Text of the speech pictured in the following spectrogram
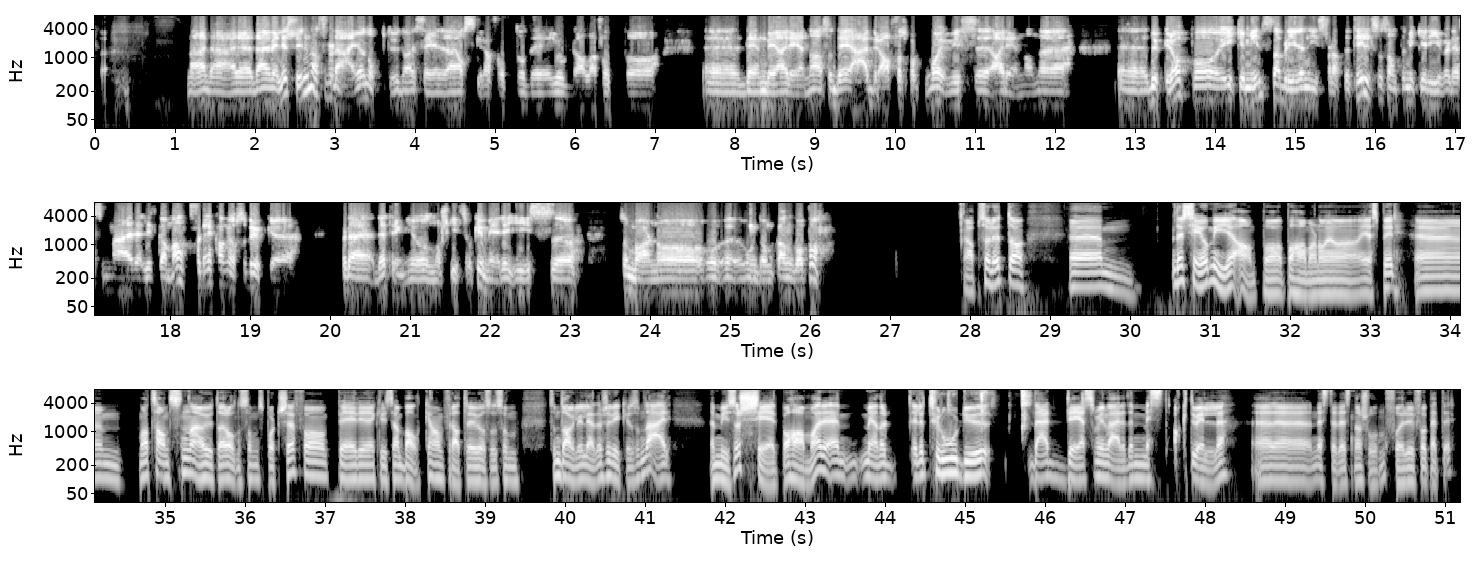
Nei, det er, det er veldig synd, altså, for det er jo en opptur. Da jeg ser det Asker har fått, og det Jordal har fått, og eh, DNB Arena. Altså, det er bra for sporten vår hvis eh, arenaene dukker opp. Og ikke minst, da blir det en isflate til, så sånn at de ikke river det som er litt gammelt. For det kan vi også bruke. For det, det trenger jo norsk ishockey. Mer is eh, som barn og, og, og ungdom kan gå på. Absolutt. og um, det skjer jo mye annet på, på Hamar nå, Jesper. Um, Mats Hansen er jo ute av rollen som sportssjef, og Per Christian Balke han fratrer jo også som, som daglig leder. Så virker det som det er, det er mye som skjer på Hamar. Jeg mener, eller tror du det er det som vil være det mest aktuelle eh, neste destinasjonen for, for Petter?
